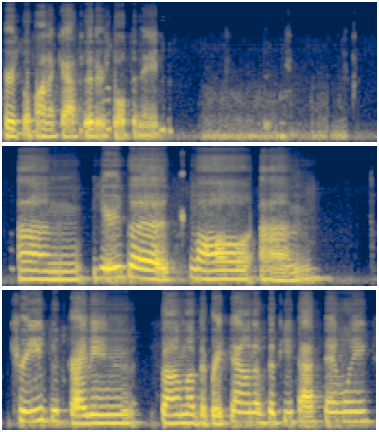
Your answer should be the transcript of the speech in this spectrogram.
for sulfonic acid or sulfonate. Um, here's a small um, tree describing some of the breakdown of the PFAS family.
